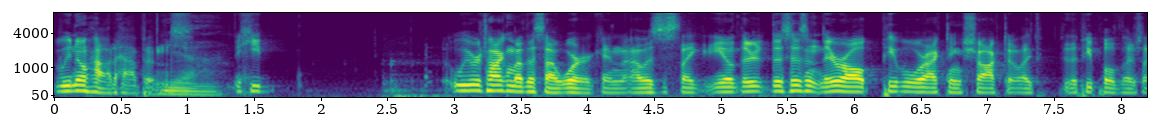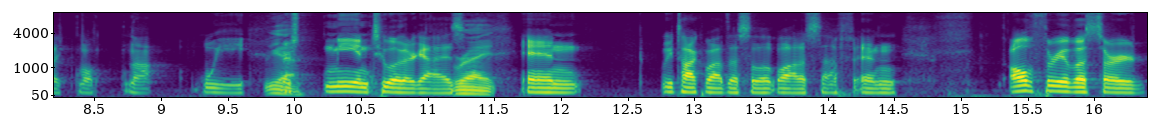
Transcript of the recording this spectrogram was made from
we know how it happens. Yeah. he we were talking about this at work and i was just like you know there this isn't they were all people were acting shocked at like the people there's like well not we Yeah. there's me and two other guys Right. and we talk about this a lot of stuff and all three of us are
